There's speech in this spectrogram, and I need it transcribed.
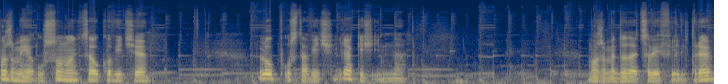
Możemy je usunąć całkowicie lub ustawić jakieś inne. Możemy dodać sobie filtry.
